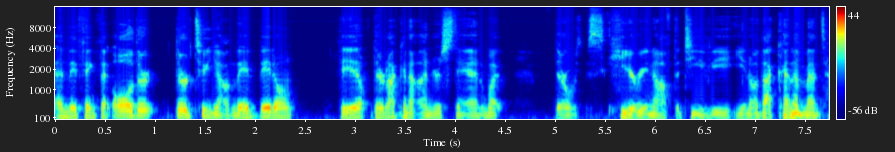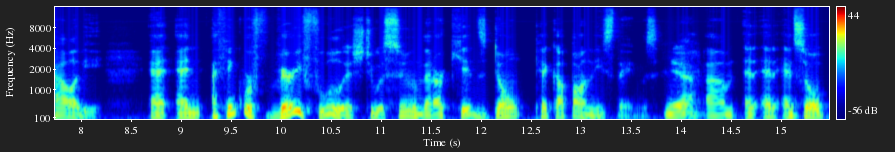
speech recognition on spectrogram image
and they think that oh they're they're too young they they don't they don't they're not going to understand what they're hearing off the TV you know that kind of Mhm. mentality and and I think we're very foolish to assume that our kids don't pick up on these things yeah. um, and and and so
